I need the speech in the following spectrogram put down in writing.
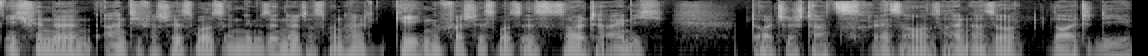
Ich finde, Antifaschismus in dem Sinne, dass man halt gegen Faschismus ist, sollte eigentlich deutsche Staatsräson sein. Also Leute, die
